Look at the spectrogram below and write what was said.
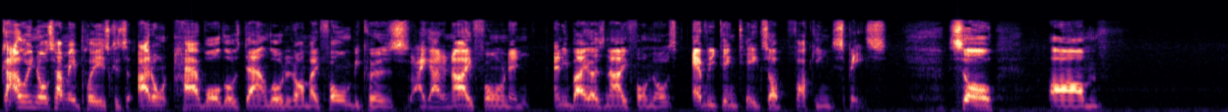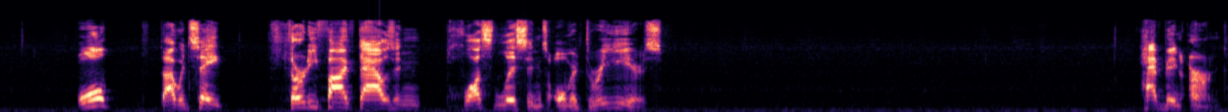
God only knows how many plays because I don't have all those downloaded on my phone because I got an iPhone and anybody who has an iPhone knows everything takes up fucking space. So, um, all I would say 35,000 plus listens over three years have been earned.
